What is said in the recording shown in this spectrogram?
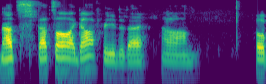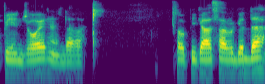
that's that's all I got for you today. Um, hope you enjoyed and uh, hope you guys have a good day.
